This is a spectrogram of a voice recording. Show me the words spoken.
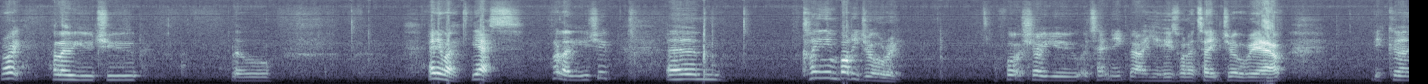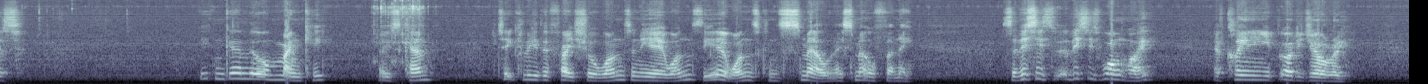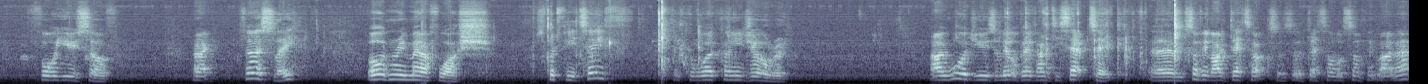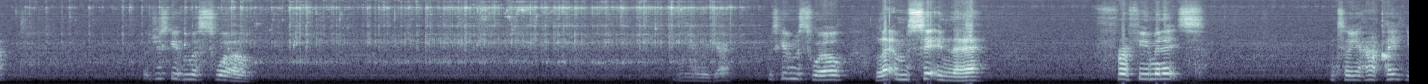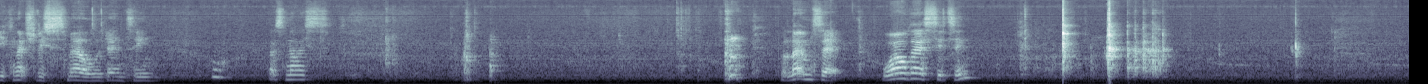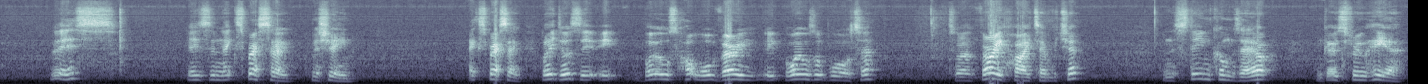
Right, hello YouTube. Hello. Anyway, yes. Hello YouTube. Um, cleaning body jewellery. I thought I'd show you a technique that I use when I take jewellery out because you can get a little manky, those can. Particularly the facial ones and the ear ones. The ear ones can smell, they smell funny. So this is this is one way of cleaning your body jewellery for use of. Right, firstly, ordinary mouthwash. It's good for your teeth, it can work on your jewellery. I would use a little bit of antiseptic, um, something like Detox or Dettol or something like that. But just give them a swirl. There we go. Just give them a swirl, let them sit in there for a few minutes until you're happy. You can actually smell the dentine. Ooh, that's nice. But let them sit. While they're sitting, this is an espresso machine. Espresso. What it does, it, it boils hot water, very, it boils up water to a very high temperature, and the steam comes out and goes through here.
